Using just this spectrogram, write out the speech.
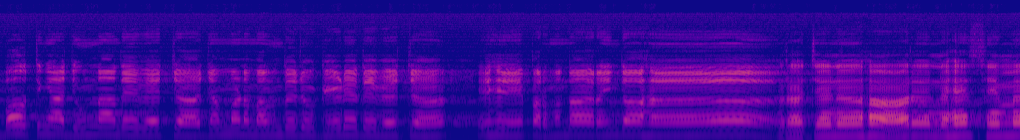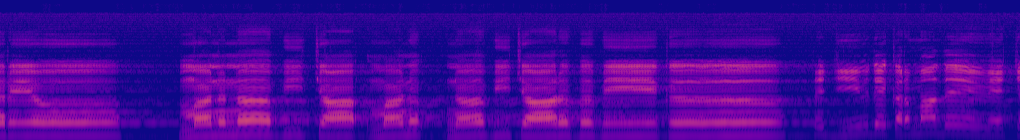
ਬਹੁਤੀਆਂ ਜੂਨਾਂ ਦੇ ਵਿੱਚ ਜੰਮਣ ਮਰਨ ਦੇ ਜੋ ਗੇੜੇ ਦੇ ਵਿੱਚ ਇਹ ਭਰਮਦਾ ਰਹਿੰਦਾ ਹੈ। ਰਚਨ ਹਾਰ ਨਹਿ ਸਿਮਰਿਓ ਮਨ ਨਾ ਵਿਚਾ ਮਨ ਨਾ ਵਿਚਾਰ ਵਿਵੇਕ ਤੇ ਜੀਵ ਦੇ ਕਰਮਾਂ ਦੇ ਵਿੱਚ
